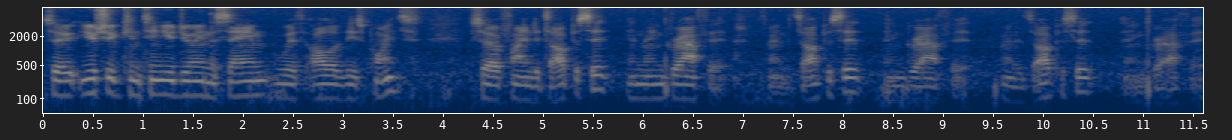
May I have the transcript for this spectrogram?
So you should continue doing the same with all of these points. So find its opposite and then graph it. Find its opposite and graph it. Find its opposite, then graph it.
